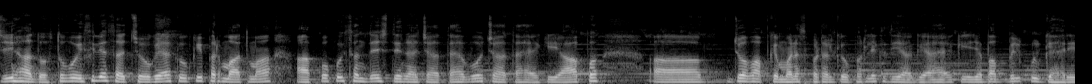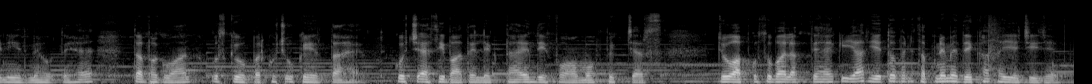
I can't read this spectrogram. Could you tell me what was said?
जी हाँ दोस्तों, वो इसीलिए सच हो गया क्योंकि परमात्मा आपको कोई संदेश देना चाहता है, वो चाहता है कि आप जो अब आपके मनस पटल के ऊपर लिख दिया गया है कि जब आप बिल्कुल गहरी नींद में होते हैं, तब भगवान उसके ऊपर कुछ उकेरता है, कुछ ऐसी बातें लिखता है in the form of pictures जो आपको सुबह लगता है कि यार ये तो मैंने सपने में देखा था ये चीज़ें।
